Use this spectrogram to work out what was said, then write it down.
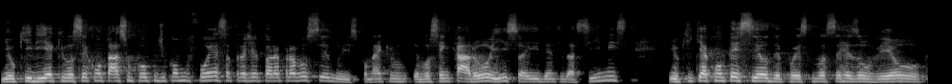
E eu queria que você contasse um pouco de como foi essa trajetória para você, Luiz. Como é que você encarou isso aí dentro da Siemens e o que, que aconteceu depois que você resolveu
